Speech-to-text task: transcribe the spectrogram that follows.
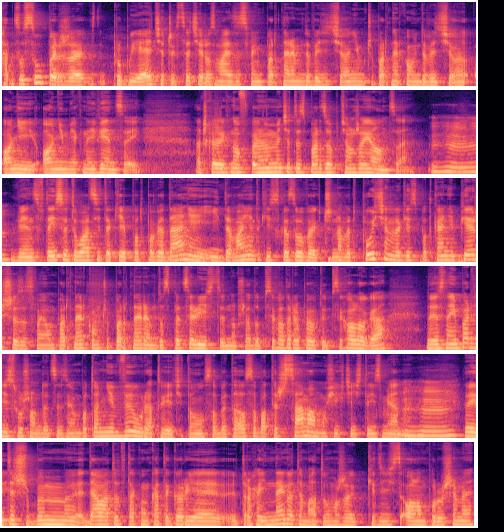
bardzo super, że próbujecie, czy chcecie rozmawiać ze swoim partnerem i dowiedzieć się o nim, czy partnerką i dowiedzieć się o, o niej, o nim jak najwięcej Aczkolwiek no, w pewnym momencie to jest bardzo obciążające. Mhm. Więc w tej sytuacji takie podpowiadanie i dawanie takich wskazówek, czy nawet pójście na takie spotkanie pierwsze ze swoją partnerką czy partnerem do specjalisty, na przykład do psychoterapeuty, psychologa, to jest najbardziej słuszną decyzją, bo to nie wy uratujecie tą osobę, ta osoba też sama musi chcieć tej zmiany. Mhm. Tutaj też bym dała to w taką kategorię trochę innego tematu, może kiedyś z Olą poruszymy,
